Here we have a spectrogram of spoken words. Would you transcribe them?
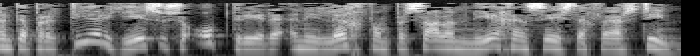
interpreteer Jesus se optrede in die lig van Psalm 69 vers 10.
